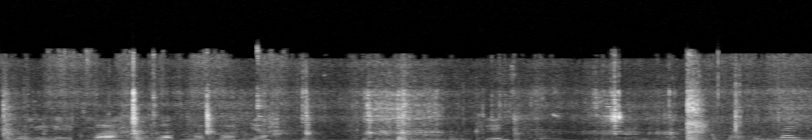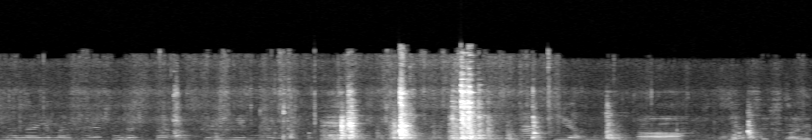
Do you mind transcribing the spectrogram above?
so in etwa. Lassen wir es mal hier. Okay. Vielleicht kann da jemand helfen, das da auszuheben. Ah, hier. Ah, da hat sich's rein.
